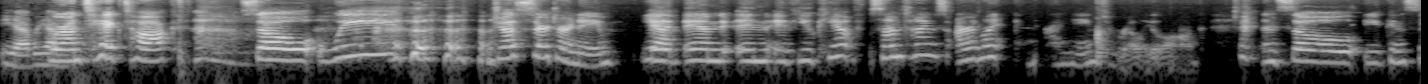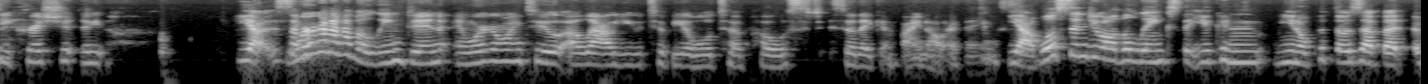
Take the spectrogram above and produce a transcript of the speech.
yeah, we We're on TikTok. So we just search our name. Yeah. And, and and if you can't sometimes our like our name's really long. And so you can see Christian yeah, so we're gonna have a LinkedIn and we're going to allow you to be able to post so they can find all our things. yeah, we'll send you all the links that you can, you know, put those up. But uh,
